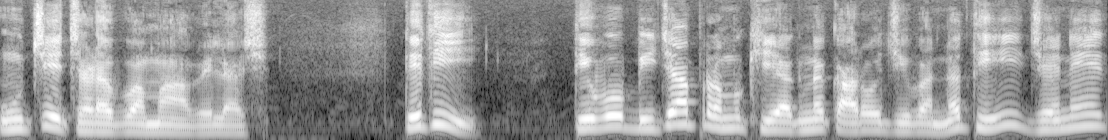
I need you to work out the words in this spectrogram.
ઊંચે ચડાવવામાં આવેલા છે. તેથી તેઓ બીજા પ્રમુખ યજ્ઞકારો જેવા નથી, જેને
